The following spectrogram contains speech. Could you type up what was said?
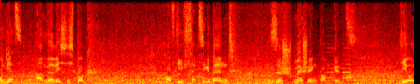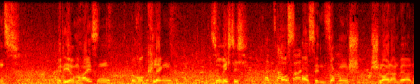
Und jetzt haben wir richtig Bock auf die fetzige Band The Smashing Pumpkins, die uns mit ihrem heißen Rockklängen so richtig aus, aus den Socken sch schleudern werden.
